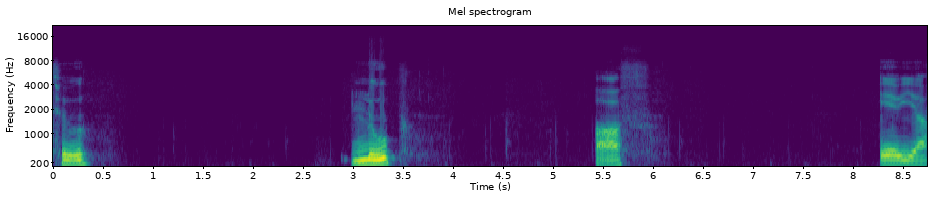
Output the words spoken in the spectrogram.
through loop of area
